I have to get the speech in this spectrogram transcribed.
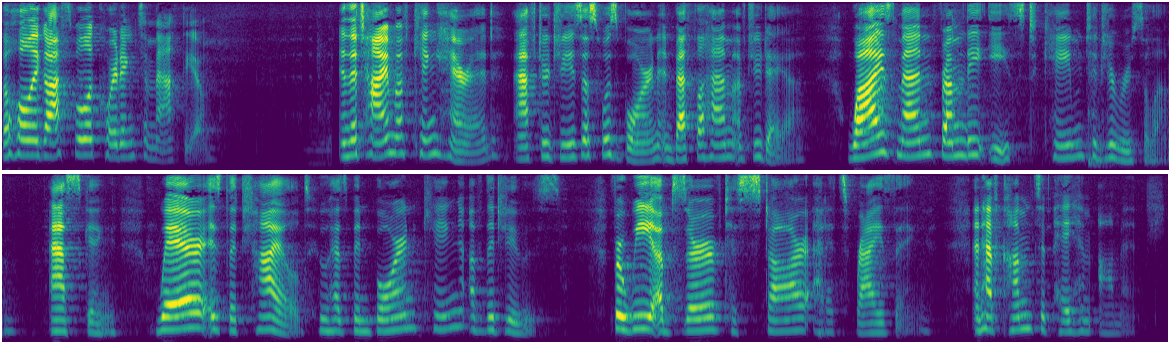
The Holy Gospel according to Matthew. In the time of King Herod, after Jesus was born in Bethlehem of Judea, wise men from the east came to Jerusalem, asking, Where is the child who has been born King of the Jews? For we observed his star at its rising and have come to pay him homage.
